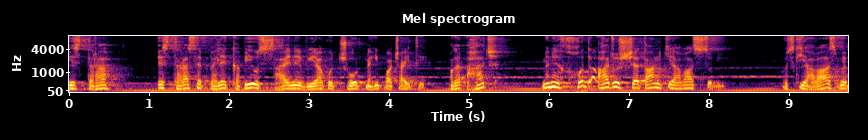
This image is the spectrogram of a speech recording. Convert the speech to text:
इस तरह इस तरह से पहले कभी उस साय ने वीरा को चोट नहीं पहुंचाई थी। मगर आज, मैंने खुद आज उस शैतान की आवाज़ सुनी। उसकी आवाज़ में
